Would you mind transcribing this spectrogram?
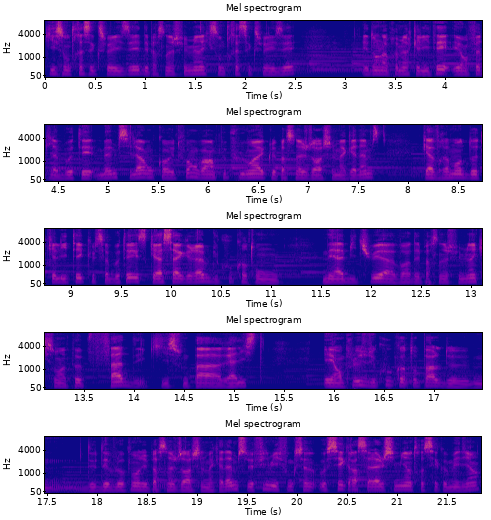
qui sont très sexualisés, des personnages féminins qui sont très sexualisés, et dont la première qualité est en fait la beauté. Même si là, encore une fois, on va un peu plus loin avec le personnage de Rachel McAdams, qui a vraiment d'autres qualités que sa beauté, ce qui est assez agréable du coup quand on est habitué à avoir des personnages féminins qui sont un peu fades et qui sont pas réalistes. Et en plus, du coup, quand on parle de, de développement du personnage de Rachel McAdams, le film il fonctionne aussi grâce à l'alchimie entre ses comédiens,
